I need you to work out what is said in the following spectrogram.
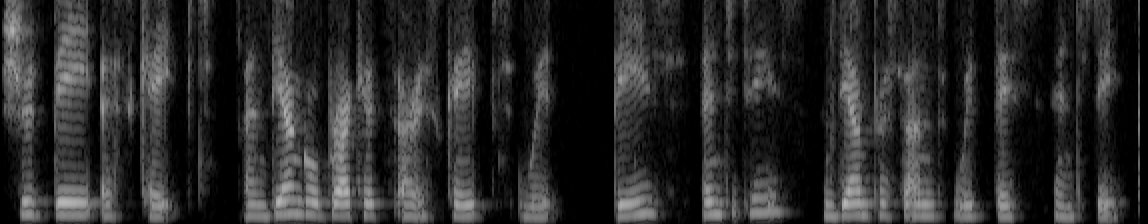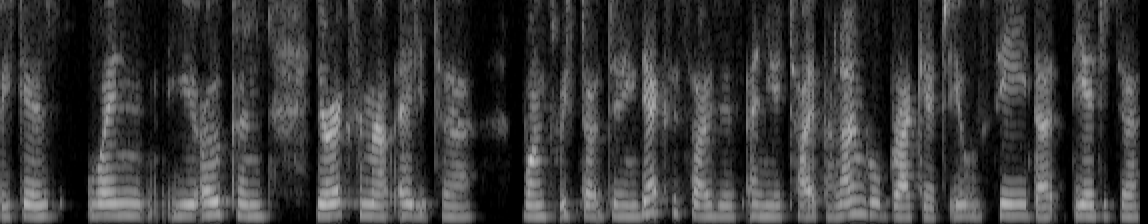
should be escaped. And the angle brackets are escaped with these entities and the ampersand with this entity. Because when you open your XML editor, once we start doing the exercises and you type an angle bracket, you will see that the editor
